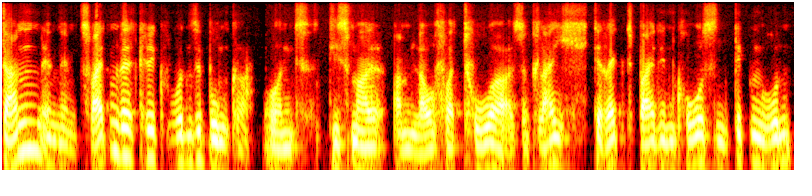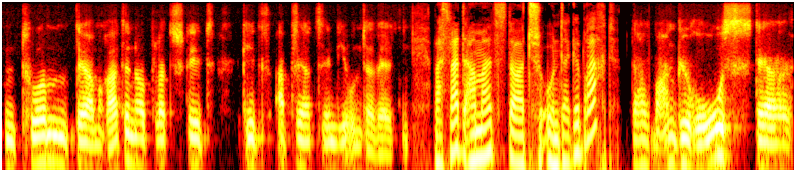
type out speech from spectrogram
dann in dem Zweiten Weltkrieg wurden sie Bunker. Und diesmal am Laufer Tor, also gleich direkt bei dem großen, dicken, runden Turm, der am Rathenauplatz steht, geht es abwärts in die Unterwelten. Was war damals dort untergebracht? Da waren Büros der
